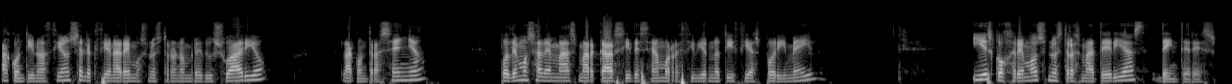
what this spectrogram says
A continuación seleccionaremos nuestro nombre de usuario, la contraseña. Podemos además marcar si deseamos recibir noticias por email y escogeremos nuestras materias de interés.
